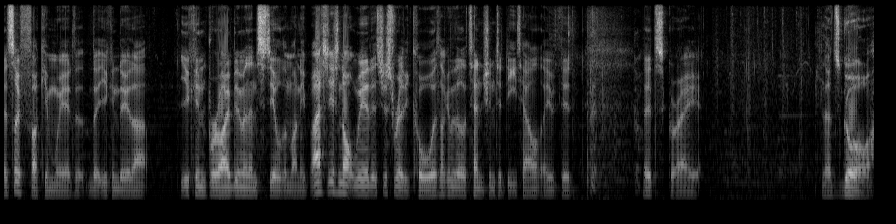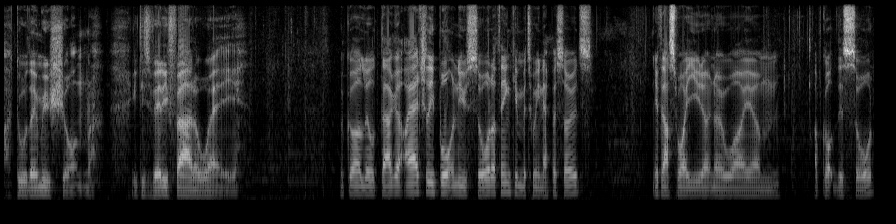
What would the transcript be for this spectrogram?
It's so fucking weird that, that you can do that. You can bribe him and then steal the money. But actually, it's not weird. It's just really cool. It's like a little attention to detail they did. It's great. Let's go to the mission. It is very far away. We've got a little dagger. I actually bought a new sword, I think, in between episodes. If that's why you don't know why um, I've got this sword.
